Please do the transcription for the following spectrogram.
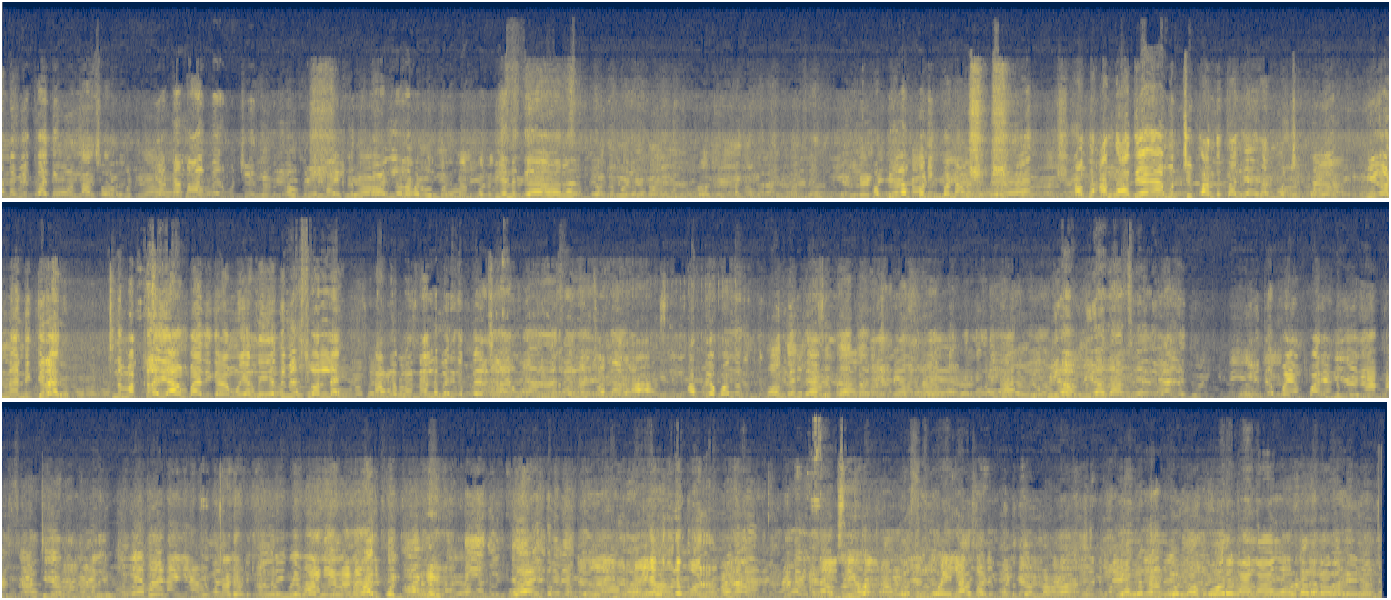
என்னை வீக்காதீங்க, நான் சொல்றேன். என்ன நாலு பேர் பிடிச்சி. எனக்கு அப்படியெல்லாம் கொடி பண்ணாங்க. அந்த அந்த அதே முடிச்சு அந்த தள்ளியா அந்த முடிச்சு வியோ அண்ணா நிக்கிறாரு. இந்த மக்களை ஏன் பாதிக்கிறாங்க? எங்களை எதுவுமே சொல்ல அவங்கள நல்ல மாதிரி அவங்க சொல்லுன்னு சொன்னாரா? அப்படியே வந்து இந்த வியோ வியோ தான் செய்யறது வேலை இது. வீட்டை போய் என் குறை இவங்க நடவடிக்கை வாரி போட்டு நாங்க சொல்லி கொடுத்தோம்னா எங்க நாங்க போற வேணாம் எங்களுக்கு அதனால வேணும்.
